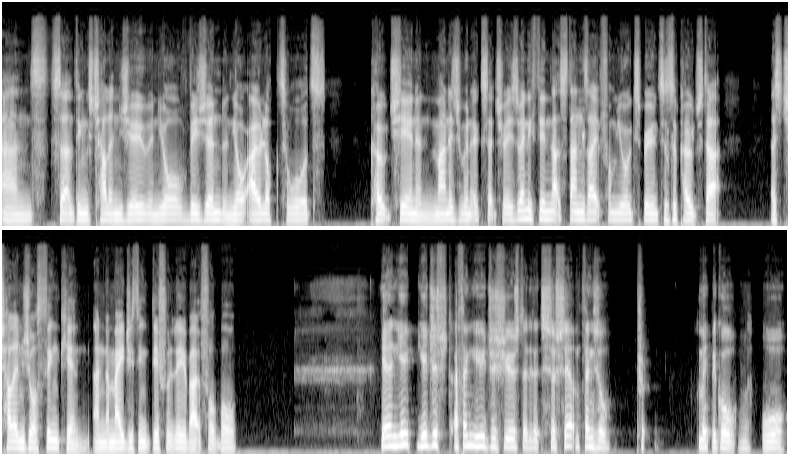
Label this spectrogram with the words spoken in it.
and certain things challenge you and your vision and your outlook towards coaching and management, etc. Is there anything that stands out from your experience as a coach that has challenged your thinking and made you think differently about football? Yeah, and you, you just, I think you just used it. So certain things will pr- make me go, oh.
